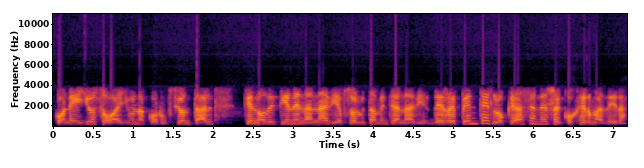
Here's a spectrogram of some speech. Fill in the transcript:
con ellos o hay una corrupción tal que no detienen a nadie, absolutamente a nadie. De repente lo que hacen es recoger madera.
